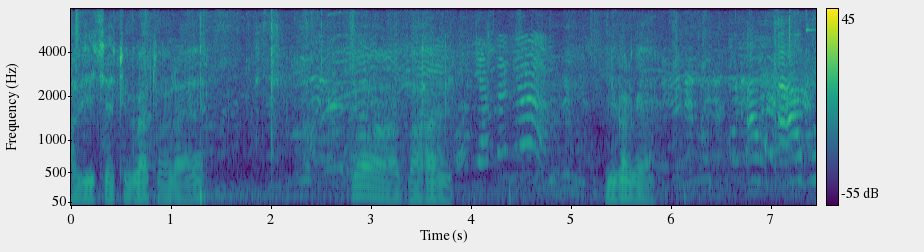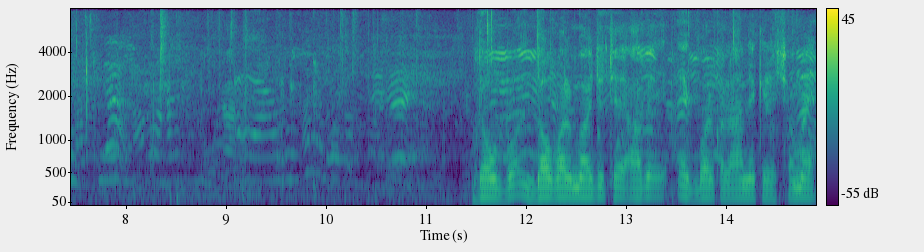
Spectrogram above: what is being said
अभी से शुरुआत हो रहा है। वाह बाहर। निकल गया। दो दो बॉल मौजूद थे। अब एक बॉल को लाने के लिए समय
